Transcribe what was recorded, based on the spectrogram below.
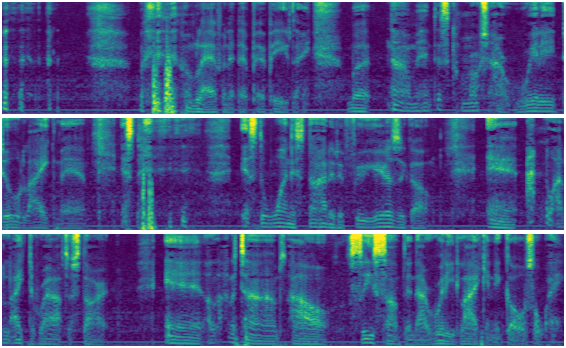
I'm laughing at that pet peeve thing. But no, man, this commercial I really do like, man. It's the, it's the one that started a few years ago. And I know I like to ride the start. And a lot of times I'll see something I really like and it goes away.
